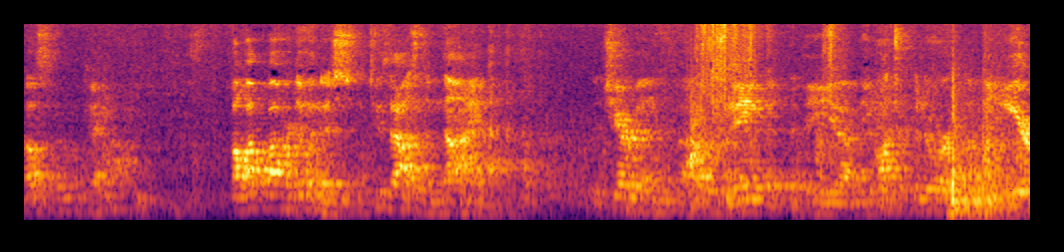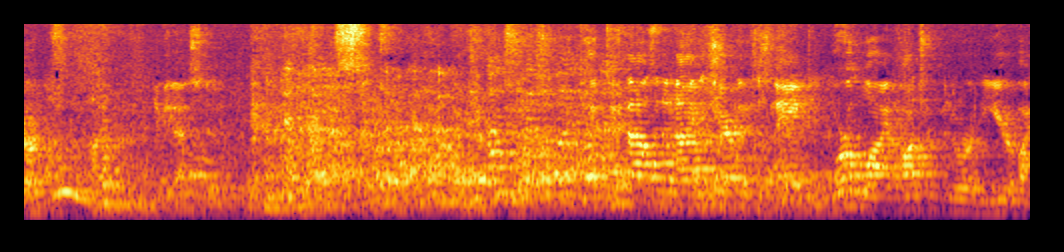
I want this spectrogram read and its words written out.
Oh, okay. Well, while, while we're doing this, in 2009, the chairman uh, was named the, uh, the Entrepreneur of the Year. Give me that, Stu. In 2009, the chairman was named Worldwide Entrepreneur of the Year by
